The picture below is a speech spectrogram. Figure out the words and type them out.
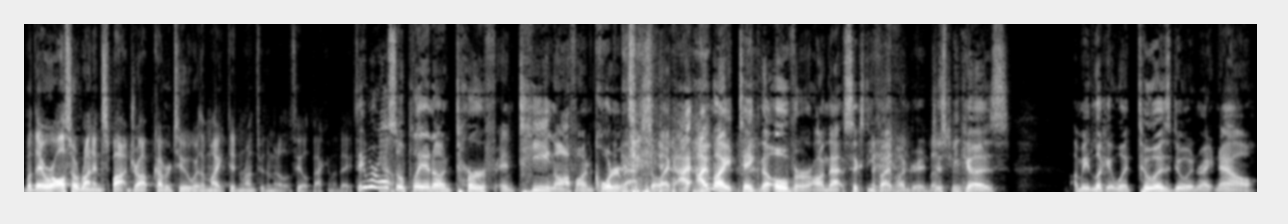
But they were also running spot drop cover two, where the mic didn't run through the middle of the field back in the day. Too, they were also know? playing on turf and teeing off on quarterback. so like I, I might take the over on that 6,500 just true. because. I mean, look at what Tua's doing right now.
